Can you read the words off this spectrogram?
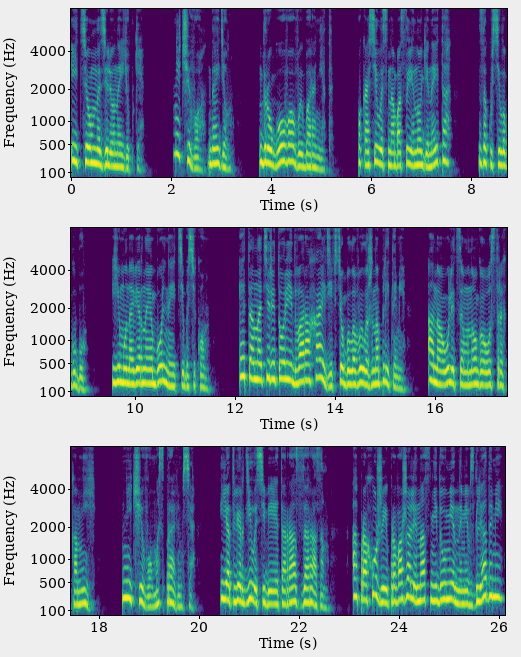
и темно зеленой юбки. Ничего, дойдем. Другого выбора нет. Покосилась на босые ноги Нейта, закусила губу. Ему, наверное, больно идти босиком. Это на территории двора Хайди все было выложено плитами, а на улице много острых камней. Ничего, мы справимся. Я твердила себе это раз за разом, а прохожие провожали нас недоуменными взглядами,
